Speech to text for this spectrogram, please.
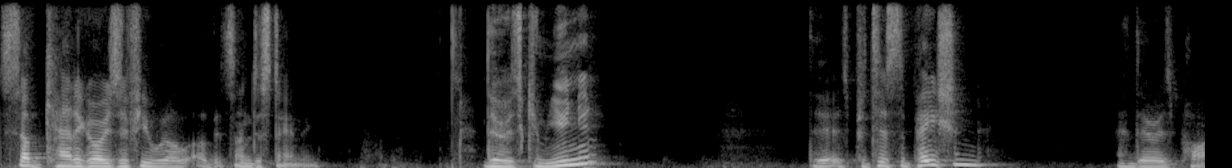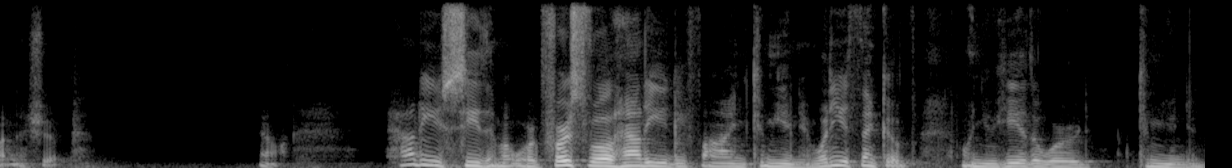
subcategories, if you will, of its understanding. There is communion, there is participation, and there is partnership. Now, how do you see them at work? First of all, how do you define communion? What do you think of when you hear the word communion?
